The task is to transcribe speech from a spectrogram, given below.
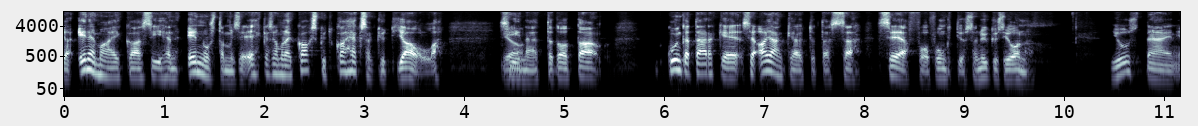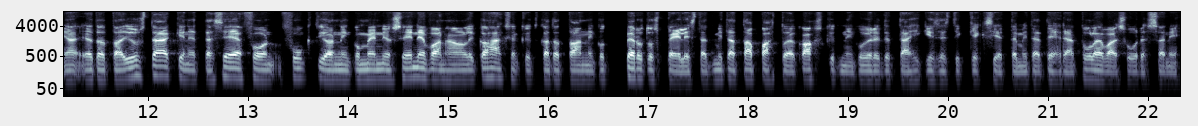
ja enemmän aikaa siihen ennustamiseen, ehkä semmoinen 20-80 jaolla Joo. siinä, että tota, kuinka tärkeä se ajankäyttö tässä CFO-funktiossa nykyisin on? Just näin, ja, ja tota, just tämäkin, että CFO-funktio on niin mennyt, jos ennen vanhaan oli 80, katsotaan niin perutuspeilistä, että mitä tapahtuu, ja 20 niin yritetään hikisesti keksiä, että mitä tehdään tulevaisuudessa, niin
